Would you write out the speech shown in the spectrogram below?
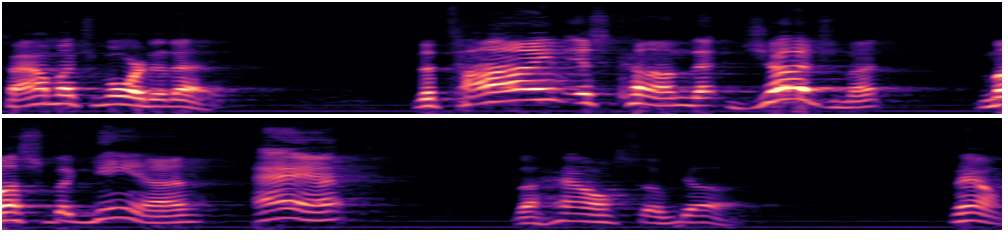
So, how much more today? The time is come that judgment must begin at the house of God. Now,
